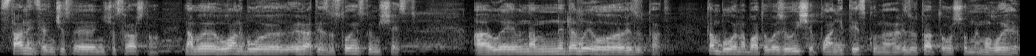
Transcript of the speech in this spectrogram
станеться, нічого, е, нічого страшного. Нам головне було грати з достоинством і честю. Але нам не дали результат. Там було набагато важливіше в плані тиску на результат, того, що ми могли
